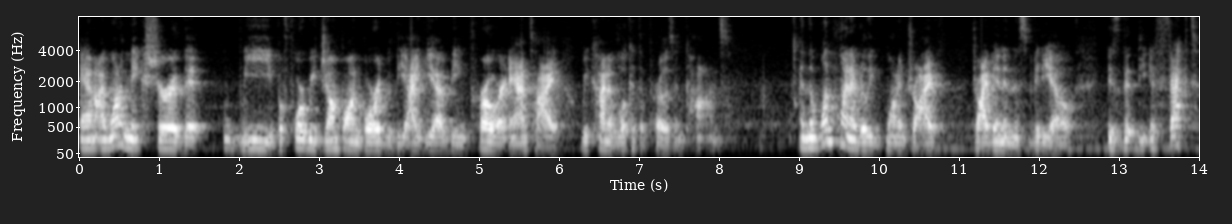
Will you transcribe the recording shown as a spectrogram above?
And I want to make sure that we, before we jump on board with the idea of being pro or anti, we kind of look at the pros and cons. And the one point I really want to drive, drive in in this video is that the effect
